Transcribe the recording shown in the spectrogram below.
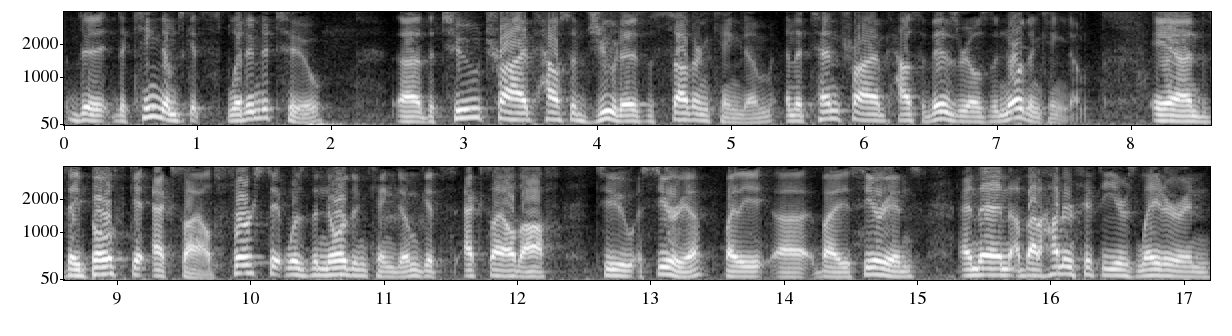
the the kingdoms get split into two. Uh, the two tribe house of Judah is the southern kingdom, and the ten tribe house of Israel is the northern kingdom and they both get exiled. First, it was the northern kingdom gets exiled off to Assyria by the uh, by the Assyrians, and then about 150 years later, in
